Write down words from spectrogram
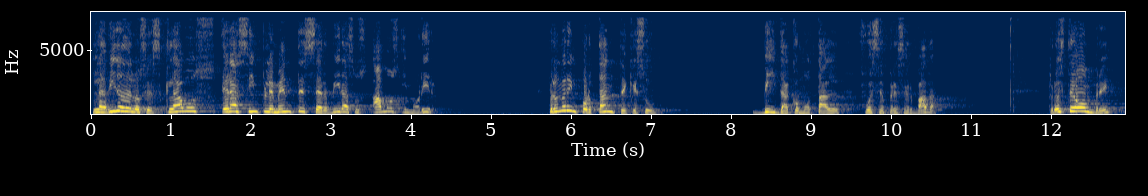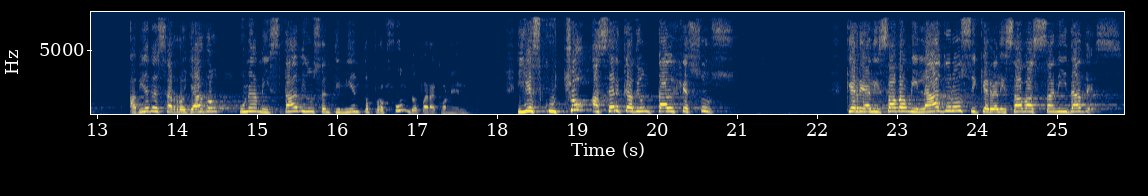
La vida de los esclavos era simplemente servir a sus amos y morir. Pero no era importante que su vida como tal fuese preservada. Pero este hombre había desarrollado una amistad y un sentimiento profundo para con él. Y escuchó acerca de un tal Jesús que realizaba milagros y que realizaba sanidades.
